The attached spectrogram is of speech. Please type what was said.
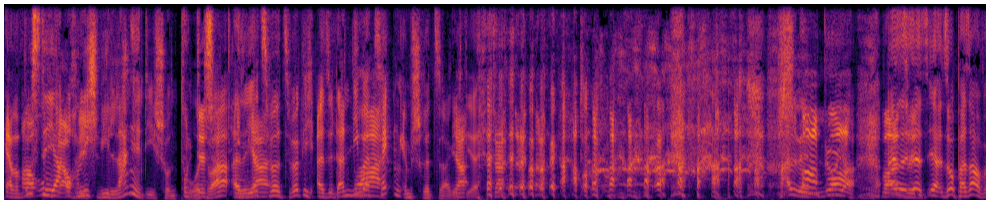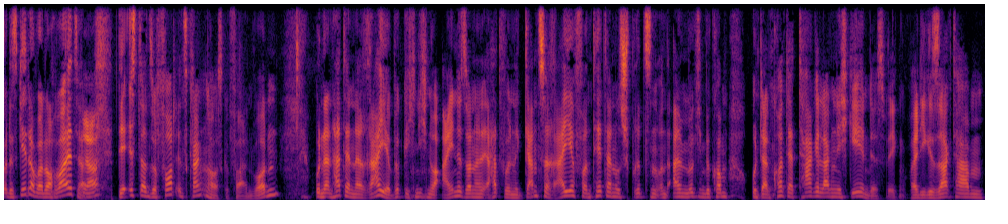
er wusste ja auch nicht, wie lange die schon tot das war. Also ja- jetzt wird's wirklich, also dann lieber. Zecken im Schritt, sage ich ja, dir. da, Halleluja. boah, also das, ja, so, pass auf, und es geht aber noch weiter. Ja. Der ist dann sofort ins Krankenhaus gefahren worden und dann hat er eine Reihe, wirklich nicht nur eine, sondern er hat wohl eine ganze Reihe von Tetanusspritzen und allem möglichen bekommen und dann konnte er tagelang nicht gehen deswegen, weil die gesagt haben,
